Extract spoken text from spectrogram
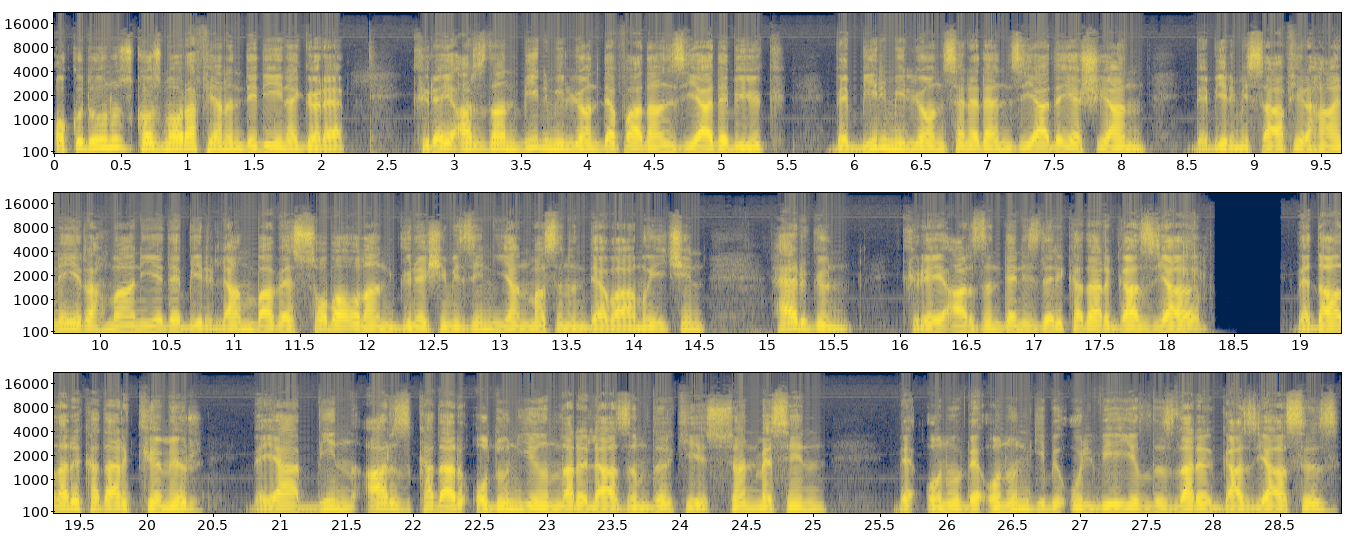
Okuduğunuz kozmografyanın dediğine göre, kürey arzdan bir milyon defadan ziyade büyük ve bir milyon seneden ziyade yaşayan ve bir misafirhane-i rahmaniyede bir lamba ve soba olan güneşimizin yanmasının devamı için her gün kürey arzın denizleri kadar gaz yağı ve dağları kadar kömür veya bin arz kadar odun yığınları lazımdır ki sönmesin ve onu ve onun gibi ulvi yıldızları gaz yağsız,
